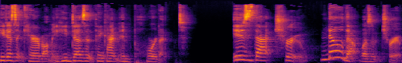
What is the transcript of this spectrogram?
He doesn't care about me. He doesn't think I'm important. Is that true? No, that wasn't true.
